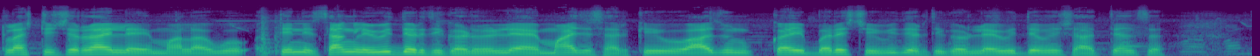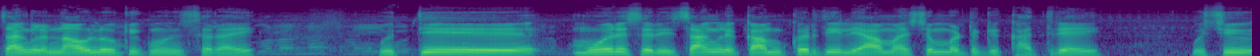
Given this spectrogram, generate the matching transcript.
क्लास टीचर राहिले आहे मला व त्यांनी चांगले विद्यार्थी घडवले आहे माझ्यासारखे व अजून काही बरेचसे विद्यार्थी घडवले आहे. विद्यापीठ त्यांचं चांगलं नावलौकिक म्हणून सर आहे. व ते मोरे सर हे चांगलं काम करतील हे आम्हाला शंभर टक्के खात्री आहे. व शि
